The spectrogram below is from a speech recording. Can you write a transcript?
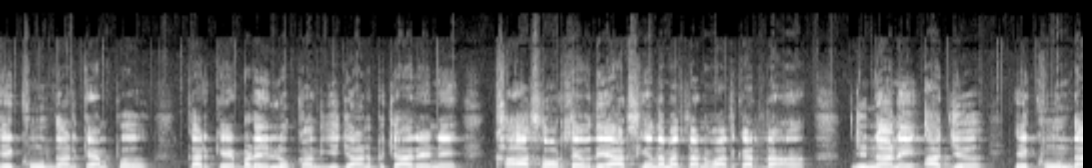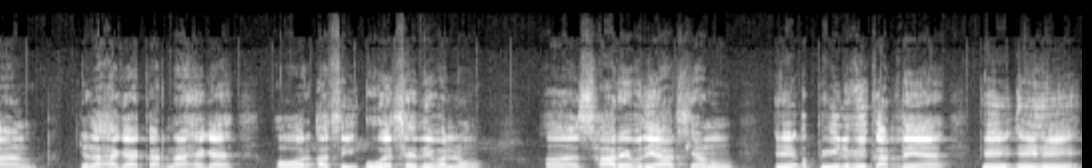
ਇਹ ਖੂਨਦਾਨ ਕੈਂਪ ਕਰਕੇ ਬੜੇ ਲੋਕਾਂ ਦੀ ਜਾਨ ਬਚਾ ਰਹੇ ਨੇ। ਖਾਸ ਤੌਰ ਤੇ ਵਿਦਿਆਰਥੀਆਂ ਦਾ ਮੈਂ ਧੰਨਵਾਦ ਕਰਦਾ ਹਾਂ, ਜਿਨ੍ਹਾਂ ਨੇ ਅੱਜ ਇਹ ਖੂਨਦਾਨ ਜਿਹੜਾ ਹੈਗਾ ਕਰਨਾ ਹੈਗਾ ਔਰ ਅਸੀਂ ਓਐਸਏ ਦੇ ਵੱਲੋਂ ਸਾਰੇ ਵਿਦਿਆਰਥੀਆਂ ਨੂੰ ਇਹ ਅਪੀਲ ਵੀ ਕਰਦੇ ਹਾਂ ਕਿ ਇਹ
